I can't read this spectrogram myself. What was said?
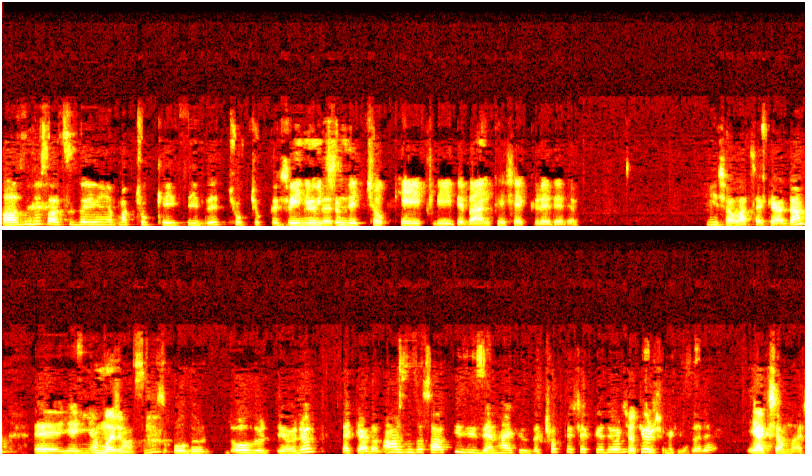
Ağzınıza sağlık. Sizle yayın yapmak çok keyifliydi. Çok çok teşekkür Benim ederim. için de çok keyifliydi. Ben teşekkür ederim. İnşallah tekrardan e, yayın yapma Umarım. şansımız olur olur diyorum. Tekrardan ağzınıza sağlık. Bizi izleyen herkese de çok teşekkür ediyorum. Çok Görüşmek üzere. İyi akşamlar.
